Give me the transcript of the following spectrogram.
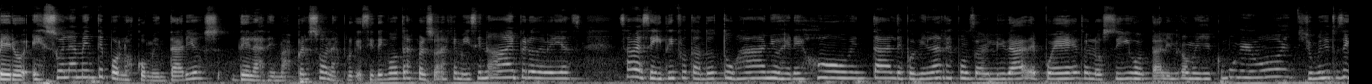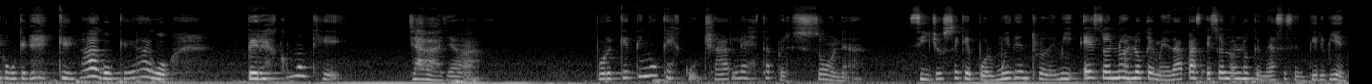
Pero es solamente por los comentarios de las demás personas, porque si tengo otras personas que me dicen, ay, pero deberías, ¿sabes? Seguir disfrutando tus años, eres joven, tal, después viene la responsabilidad, después de los hijos, tal, y broma, y es como que, ay, yo me siento así como que, ¿qué hago? ¿Qué hago? Pero es como que, ya va, ya va, ¿por qué tengo que escucharle a esta persona? Si yo sé que por muy dentro de mí eso no es lo que me da paz, eso no es lo que me hace sentir bien.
